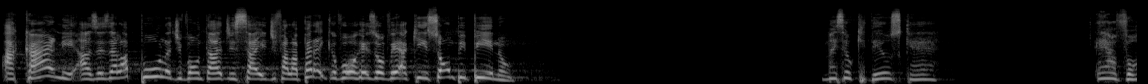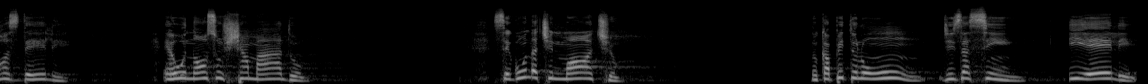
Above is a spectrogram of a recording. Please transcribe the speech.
A carne, às vezes, ela pula de vontade de sair, de falar: peraí, que eu vou resolver aqui só um pepino. Mas é o que Deus quer, é a voz dEle, é o nosso chamado. Segunda Timóteo, no capítulo 1, diz assim: E Ele,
